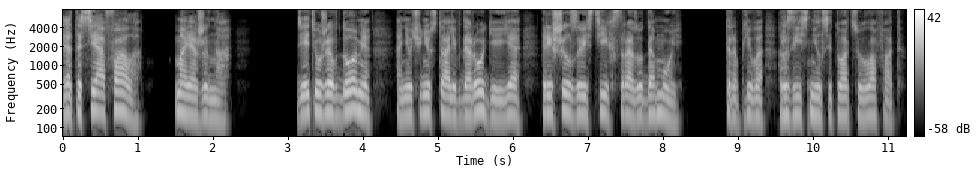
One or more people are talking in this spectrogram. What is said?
«Это Сиафала, моя жена. Дети уже в доме, они очень устали в дороге, и я решил завести их сразу домой», — торопливо разъяснил ситуацию Лафат.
